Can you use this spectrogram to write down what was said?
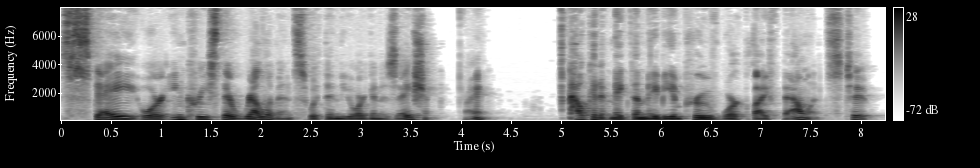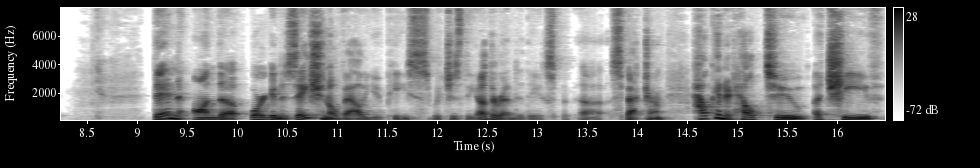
stay or increase their relevance within the organization, right? How could it make them maybe improve work life balance too? Then on the organizational value piece, which is the other end of the uh, spectrum, how can it help to achieve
